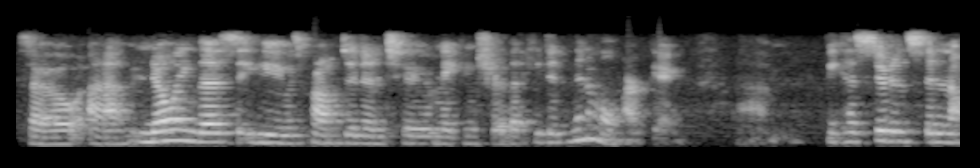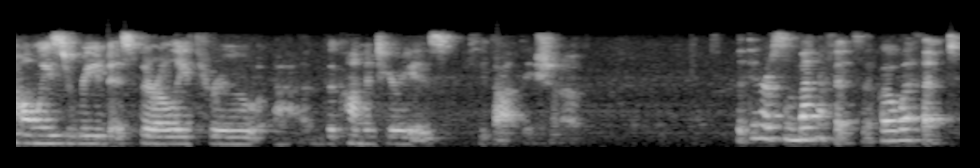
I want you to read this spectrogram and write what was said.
So um, knowing this, he was prompted into making sure that he did minimal marking because students didn't always read as thoroughly through uh, the commentary as he thought they should have. But there are some benefits that go with it.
